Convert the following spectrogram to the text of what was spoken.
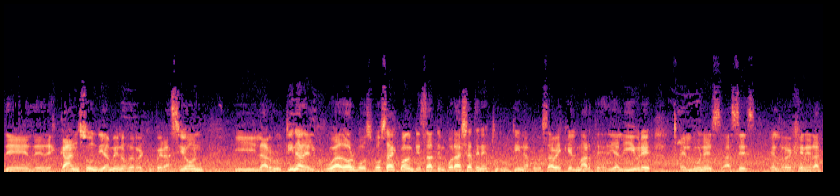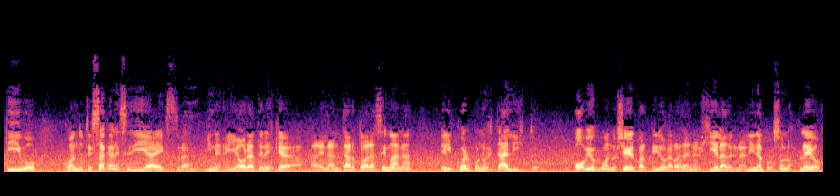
de, descanso, un día menos de recuperación y la rutina del jugador, vos, vos sabés cuando empieza la temporada ya tenés tu rutina, porque sabés que el martes es día libre, el lunes haces el regenerativo, cuando te sacan ese día extra y, ahora tenés que adelantar toda la semana, el cuerpo no está listo. Obvio que cuando llegue el partido agarrás la energía, la adrenalina, porque son los playoffs,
